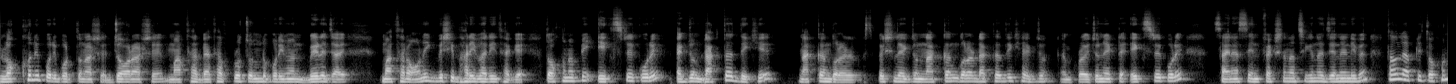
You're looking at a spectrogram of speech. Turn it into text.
লক্ষণে পরিবর্তন আসে, জ্বর আসে, মাথার ব্যথা প্রচণ্ড পরিমাণ বেড়ে যায়, মাথার অনেক বেশি ভারী ভারী থাকে, তখন আপনি এক্স রে করে একজন ডাক্তার দেখিয়ে নাক্কান গলার স্পেশালি একজন নাক্কান গলার ডাক্তার দেখে একজন প্রয়োজনে একটা এক্স রে করে সাইনাসে ইনফেকশন আছে কিনা জেনে নেবেন। তাহলে আপনি তখন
